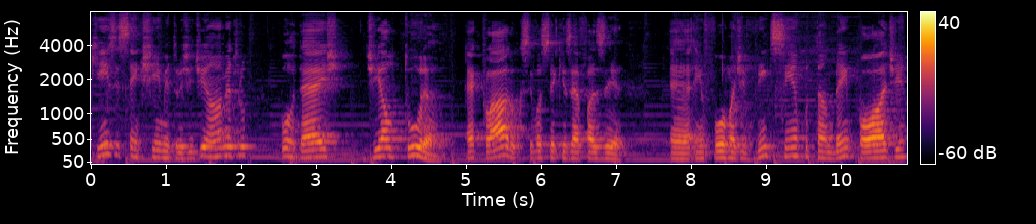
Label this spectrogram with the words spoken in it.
15 centímetros de diâmetro por 10 de altura. É claro que se você quiser fazer é, em forma de 25 também pode.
